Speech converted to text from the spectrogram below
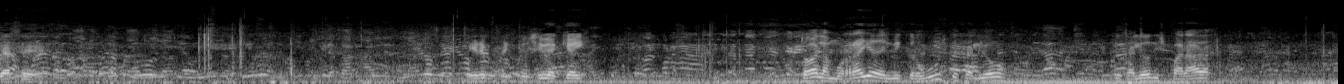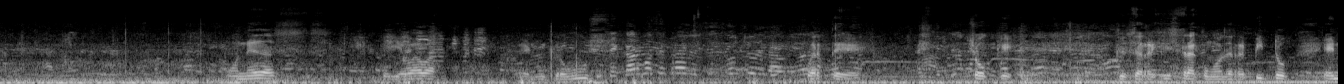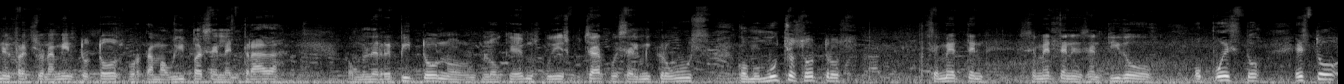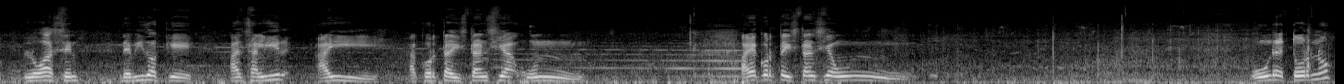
Ya se. Miren, pues inclusive aquí hay toda la morralla del microbús que salió, que salió disparada. Monedas que llevaba el microbús. Fuerte choque que se registra, como le repito, en el fraccionamiento Todos por Tamaulipas en la entrada. Como le repito, lo que hemos podido escuchar, pues el microbús, como muchos otros, se meten, se meten en sentido opuesto. Esto lo hacen debido a que al salir hay a corta distancia un hay a corta distancia un un retorno.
